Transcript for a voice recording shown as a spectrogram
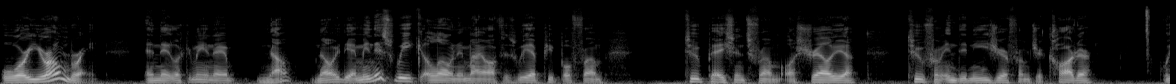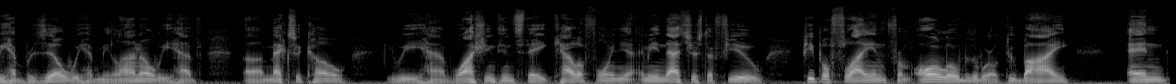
or your own brain? and they look at me and they No, no idea. I mean, this week alone in my office, we have people from two patients from Australia, two from Indonesia, from Jakarta. We have Brazil, we have Milano, we have uh, Mexico, we have Washington State, California. I mean, that's just a few people flying from all over the world, Dubai. And,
